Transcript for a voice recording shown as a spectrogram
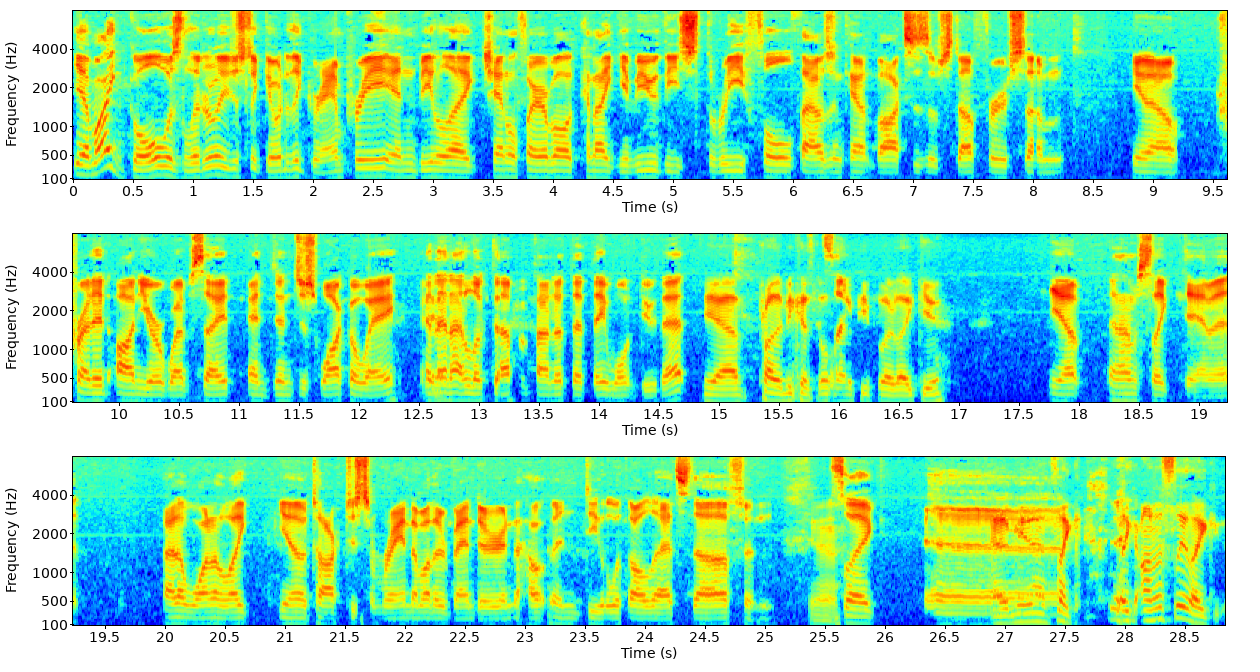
Yeah, my goal was literally just to go to the Grand Prix and be like, Channel Fireball, can I give you these three full thousand count boxes of stuff for some, you know, credit on your website and then just walk away? And Yeah. then I looked up and found out that they won't do that. Yeah, probably because a lot like- of people are like you. Yep. And I'm just like, damn it. I don't want to, like, you know, talk to some random other vendor and how, and deal with all that stuff. And Yeah, it's like, uh, I mean it's like like honestly like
